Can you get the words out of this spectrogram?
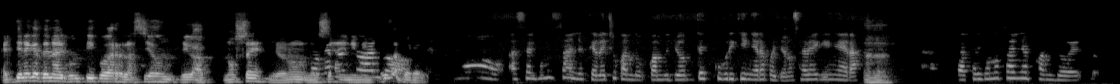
él tiene que tener algún tipo de relación, diga, no sé, yo no, no sé, ni me importa, pero... hace algunos años, que de hecho cuando, cuando yo descubrí quién era, pues yo no sabía quién era. Hace algunos años cuando hubo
